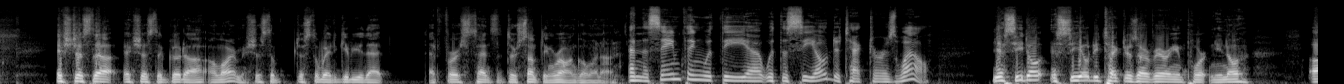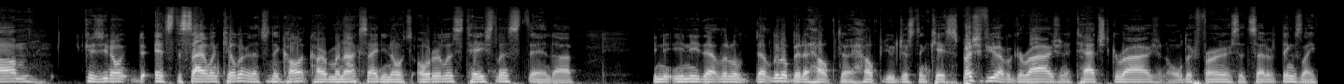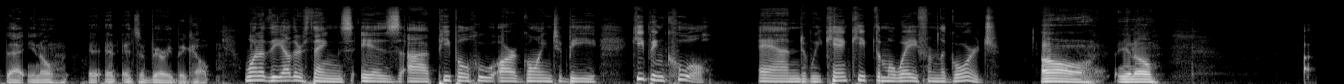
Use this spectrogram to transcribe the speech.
It's just a it's just a good uh, alarm. It's just a just a way to give you that that first sense that there's something wrong going on. And the same thing with the uh, with the CO detector as well. Yeah, CO, CO detectors are very important, you know, because, you know, it's the silent killer. That's what they call it, carbon monoxide. You know, it's odorless, tasteless, and uh, you, you need that little that little bit of help to help you just in case, especially if you have a garage, an attached garage, an older furnace, et cetera, things like that, you know, it, it, it's a very big help. One of the other things is uh, people who are going to be keeping cool, and we can't keep them away from the gorge. Oh, you know,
